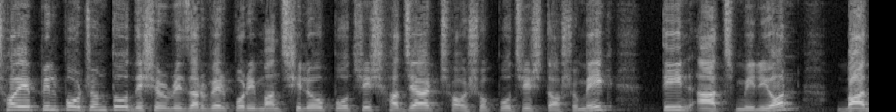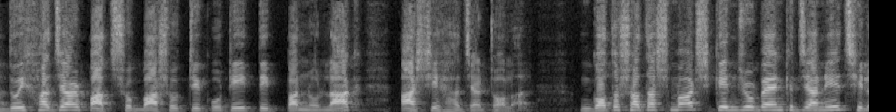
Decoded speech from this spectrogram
ছয় এপ্রিল পর্যন্ত দেশের রিজার্ভের পরিমাণ ছিল পঁচিশ হাজার ছয়শো পঁচিশ দশমিক তিন আট মিলিয়ন বা দুই হাজার পাঁচশো বাষট্টি কোটি তিপ্পান্ন লাখ আশি হাজার ডলার। গত সাতাশ মার্চ কেন্দ্রীয় ব্যাংক জানিয়েছিল,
